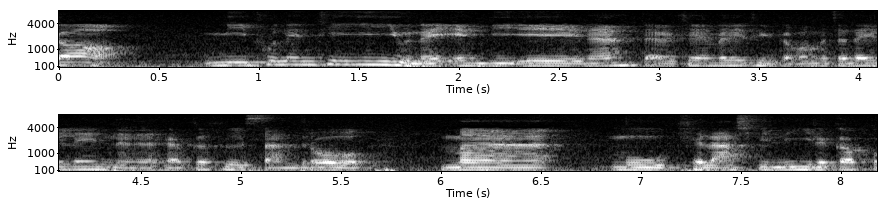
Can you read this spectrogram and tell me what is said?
ก็มีผู้เล่นที่อยู่ใน NBA นะ แต่แค่ไม่ได้ถึงกับว่ามันจะได้เล่นนะครับ ก็คือซันโดรมามูเคลาชวิลลี่แล้วก็โก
